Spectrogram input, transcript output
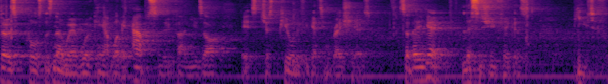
Those, of course, there's no way of working out what the absolute values are. It's just purely for getting ratios. So there you go, Lissajous figures. Beautiful.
